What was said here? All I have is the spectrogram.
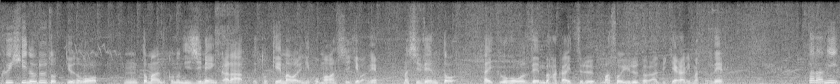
食い火のルートっていうのを、うんとまあこの二次面から時計回りにこう回していけばね、まあ、自然と対空砲を全部破壊する、まあ、そういうルートが出来上がりますよね。さらに、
